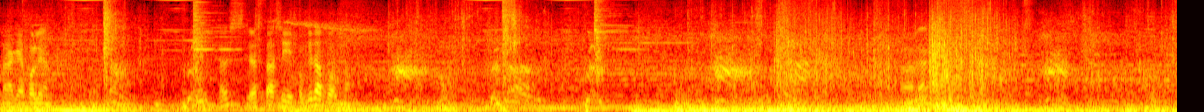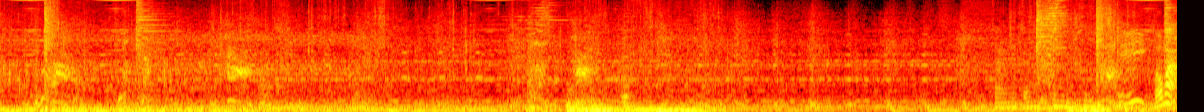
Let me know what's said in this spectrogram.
Venga, que Apolion. ¿Ves? Ya está así, poquito a poco. Vale. ¡Toma!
